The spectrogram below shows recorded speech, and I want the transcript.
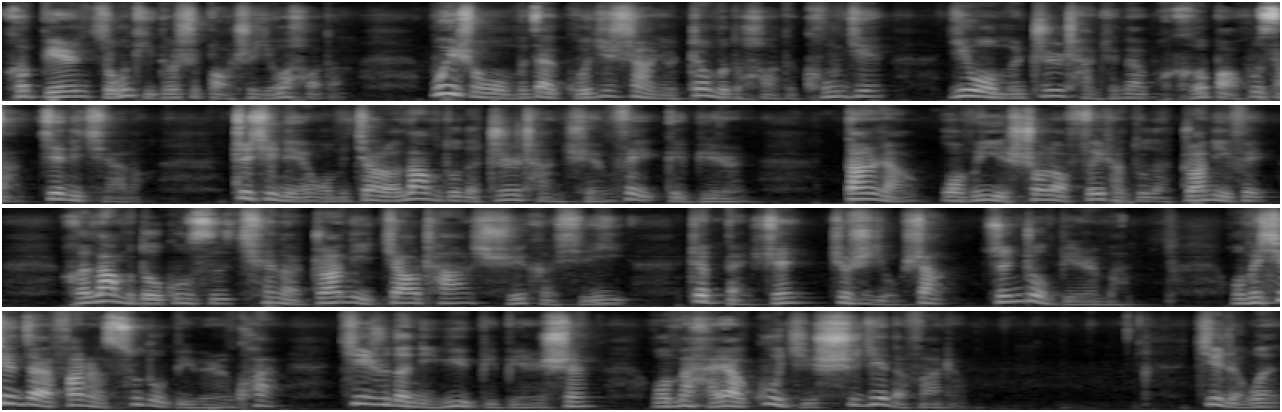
和别人总体都是保持友好的。为什么我们在国际市场有这么多好的空间？因为我们知识产权的核保护伞建立起来了。这些年我们交了那么多的知识产权费给别人，当然我们也收了非常多的专利费，和那么多公司签了专利交叉许可协议，这本身就是友善、尊重别人嘛。我们现在发展速度比别人快。进入的领域比别人深，我们还要顾及世界的发展。记者问：“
